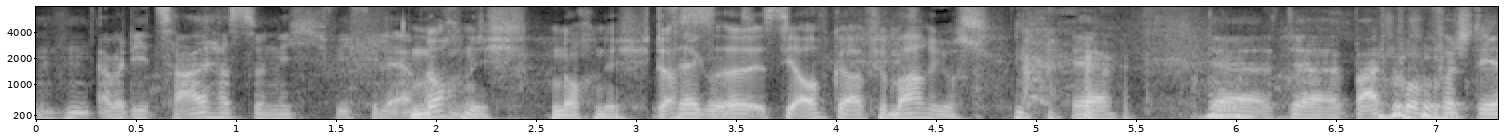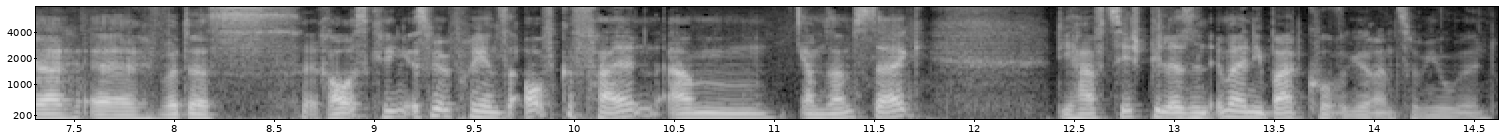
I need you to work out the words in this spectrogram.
Mhm, aber die Zahl hast du nicht, wie viele er Noch nicht, noch nicht. Das äh, ist die Aufgabe für Marius. Ja, der, der Badkurvenversteher äh, wird das rauskriegen. Ist mir übrigens aufgefallen am, am Samstag die HFC-Spieler sind immer in die Badkurve gerannt zum Jubeln.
